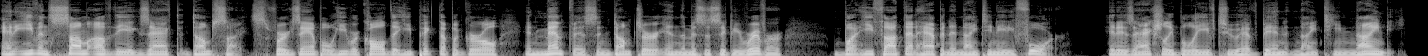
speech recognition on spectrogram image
and even some of the exact dump sites. For example, he recalled that he picked up a girl in Memphis and dumped her in the Mississippi River, but he thought that happened in 1984. It is actually believed to have been 1990.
